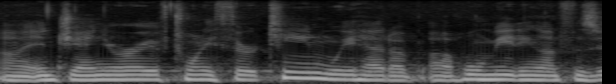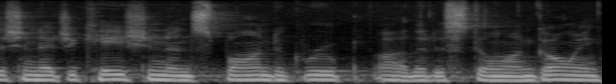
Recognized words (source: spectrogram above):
in January of 2013, we had a, a, whole meeting on physician education and spawned a group that is still ongoing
